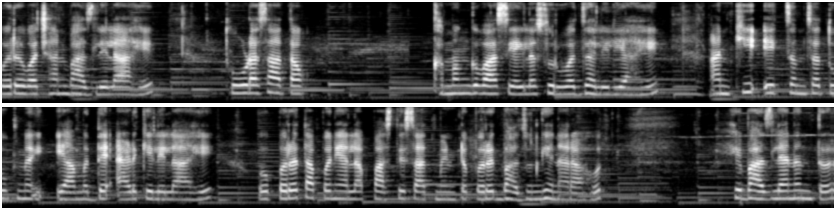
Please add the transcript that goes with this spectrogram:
व रवा छान भाजलेला आहे. थोडासा आता खमंग वास यायला सुरुवात झालेली आहे. आणखी एक चमचा तूप म यामध्ये ॲड केलेला आहे. व परत आपण याला पाच ते सात मिनटं परत भाजून घेणार आहोत. हे भाजल्यानंतर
